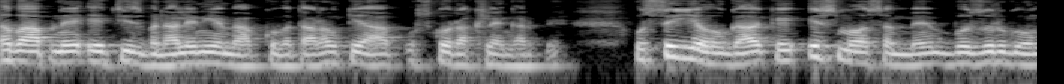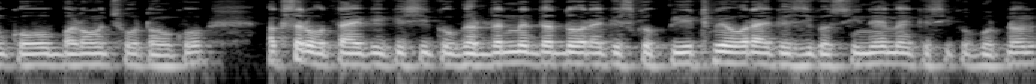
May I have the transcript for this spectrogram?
अब आपने एक चीज़ बना लेनी है, मैं आपको बता रहा हूँ कि आप उसको रख लें घर पे। उससे ये होगा कि इस मौसम में बुज़ुर्गों को, बड़ों, छोटों को अक्सर होता है कि किसी को गर्दन में दर्द हो रहा है, किसी को पीठ में हो रहा है, किसी को सीने में, किसी को घुटनों में।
